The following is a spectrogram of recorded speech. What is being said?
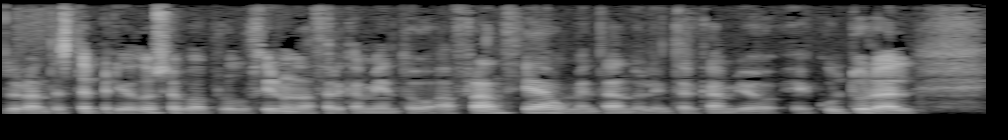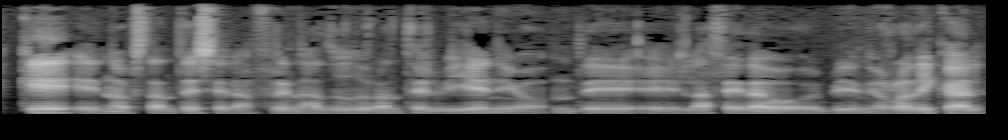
Durante este periodo se va a producir un acercamiento a Francia, aumentando el intercambio eh, cultural, que no obstante será frenado durante el bienio de la CEDA o el bienio radical,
